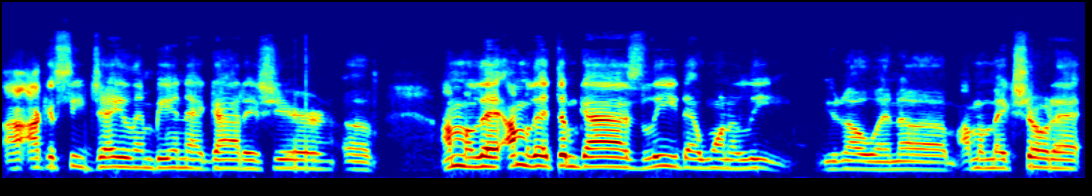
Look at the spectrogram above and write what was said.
I, I can see Jalen being that guy this year of I'm gonna let I'm gonna let them guys lead that want to lead, you know, and uh, I'm gonna make sure that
